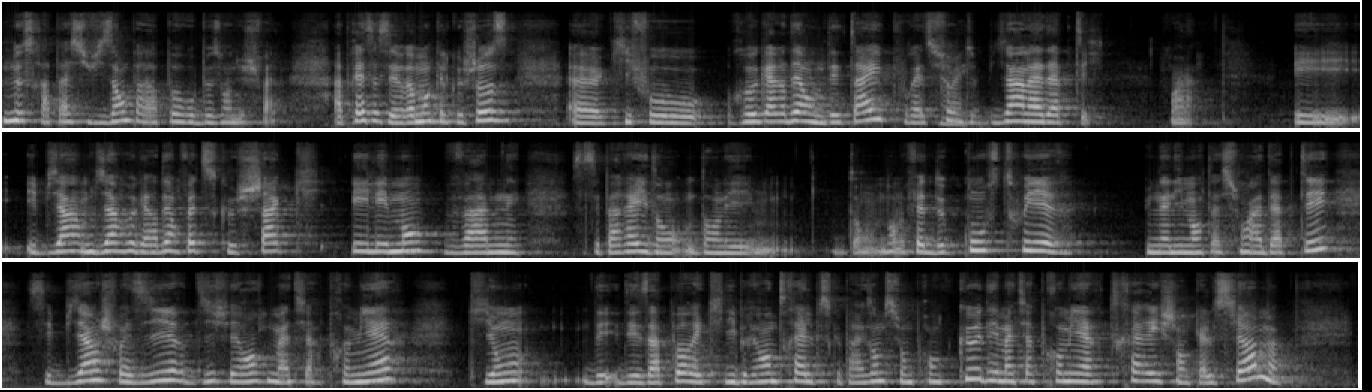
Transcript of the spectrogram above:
ne sera pas suffisant par rapport aux besoins du cheval. Après, ça c'est vraiment quelque chose euh, qu'il faut regarder en détail pour être sûr de bien l'adapter. Voilà. Et, et, bien bien regarder en fait ce que chaque élément va amener. C'est pareil dans, dans, les, dans, dans le fait de construire une alimentation adaptée, c'est bien choisir différentes matières premières qui ont des, des, apports équilibrés entre elles. Parce que par exemple, si on prend que des matières premières très riches en calcium,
